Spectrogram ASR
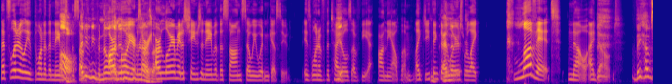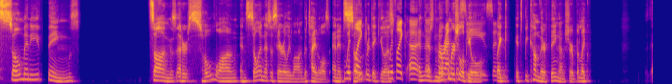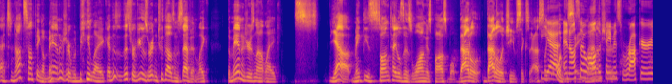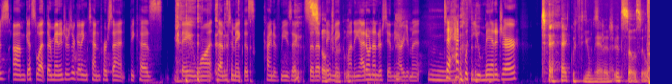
That's literally one of the names of Oh, the song. I didn't even know. Our lawyer, sorry, that. our lawyer made us change the name of the song so we wouldn't get sued. Is one of the titles of the on the album. Like, do you think their And- lawyers were like, "Love it"? No, I don't. they have so many things songs that are so long and so unnecessarily long the titles and it's With, so like- ridiculous With like a and a there's no commercial appeal and- like it's become their thing i'm sure but like that's not something a manager would be like and this this review was written 2007 like the manager's not like "S- yeah make these song titles as long as possible that'll that'll achieve success Like, yeah, one and also that, all I'm the sure. famous rockers. Um, guess what? Their managers are getting ten percent because they want them to make this kind of music so that So they make money. I don't understand the argument. to heck with you, manager. to heck with you manager it's so silly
